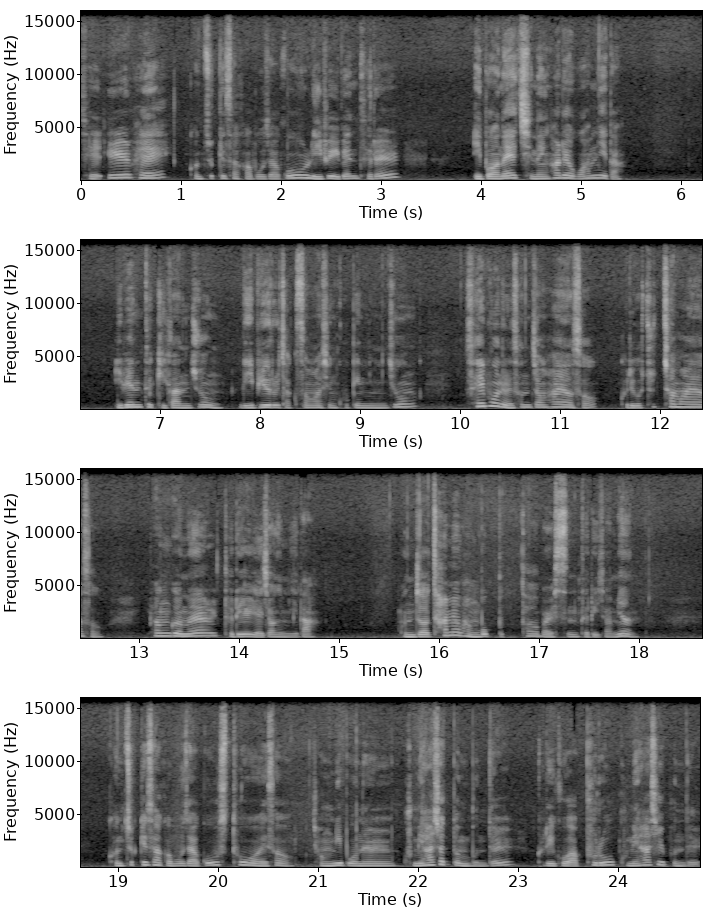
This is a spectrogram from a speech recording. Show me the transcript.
제 1회 건축기사 가보자고 리뷰 이벤트를 이번에 진행하려고 합니다. 이벤트 기간 중 리뷰를 작성하신 고객님 중세 분을 선정하여서 그리고 추첨하여서 현금을 드릴 예정입니다. 먼저 참여 방법부터 말씀드리자면 건축기사 가보자고 스토어에서 정리본을 구매하셨던 분들 그리고 앞으로 구매하실 분들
